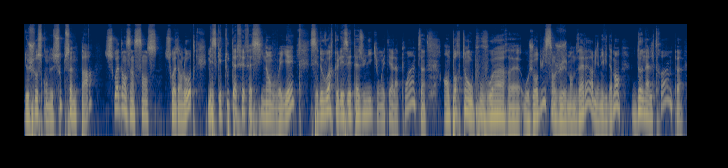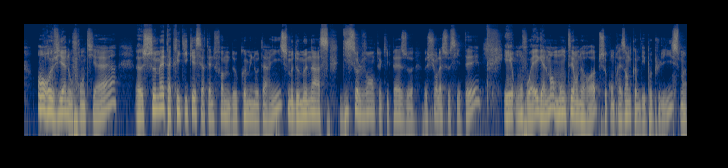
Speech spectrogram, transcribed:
de choses qu'on ne soupçonne pas soit dans un sens, soit dans l'autre. Mais ce qui est tout à fait fascinant, vous voyez, c'est de voir que les États-Unis qui ont été à la pointe, en portant au pouvoir euh, aujourd'hui, sans jugement de valeur, bien évidemment, Donald Trump en reviennent aux frontières, euh, se mettent à critiquer certaines formes de communautarisme, de menaces dissolvantes qui pèsent euh, sur la société. Et on voit également monter en Europe ce qu'on présente comme des populismes,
